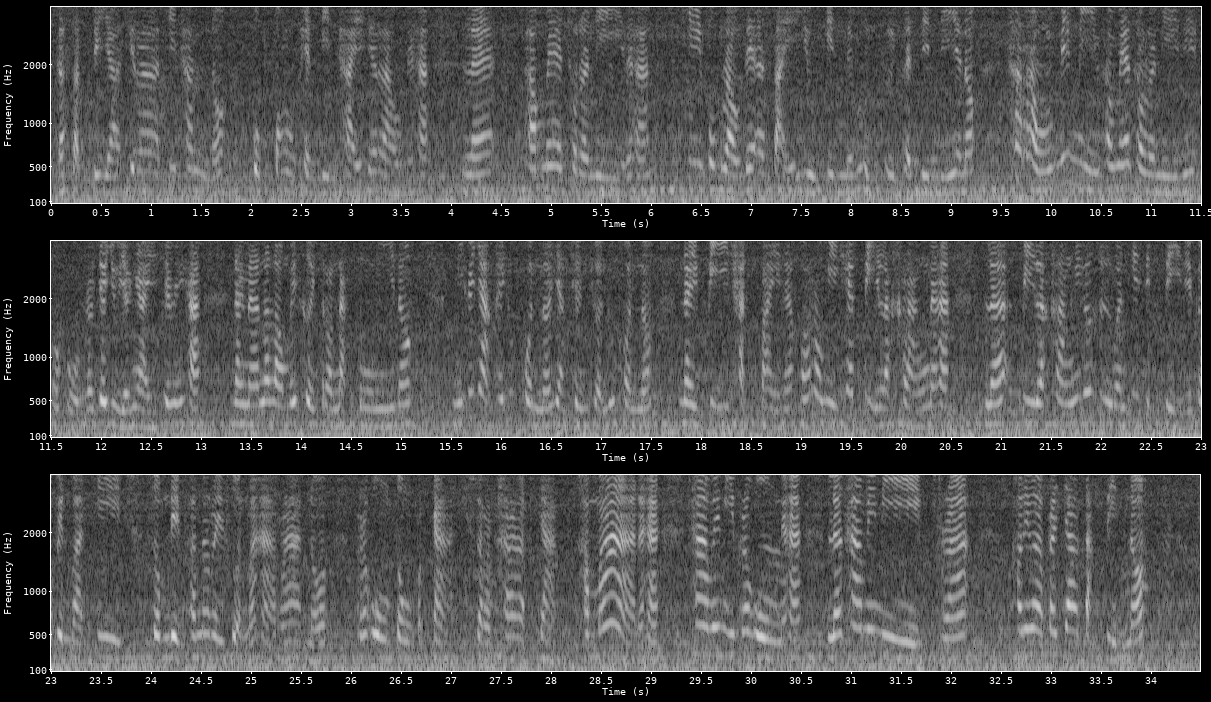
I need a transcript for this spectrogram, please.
กษัตริยาธิราชที่ท่านเนาะปกป้องแผ่นดินไทยให้เรานะคะและพระแม่ธรณีนะคะที่พวกเราได้อาศัยอยู่กินในผืนผืนแผ่นดินนี้เนาะถ้าเราไม่มีพระแม่ธรณีนี่โอ้โหเราจะอยู่ยังไงใช่ไหมคะดังนั้นเราไม่เคยตระหนักตรงนี้เนาะมีก็อยากให้ทุกคนเนาะอยากเชิญชวนทุกคนเนาะในปีถัดไปนะเพราะเรามีแค่ปีละครั้งนะคะและปีละครั้งนี่ก็คือวันที่ 14เนี่ยก็เป็นวันที่สมเด็จพระนเรศวรมหาราชเนาะพระองค์ทรงประกาศอิสรภาพจากพม่านะคะถ้าไม่มีพระองค์นะคะแล้วถ้าไม่มีพระเขาเรียกว่าพระเจ้าตักสินเนาะ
